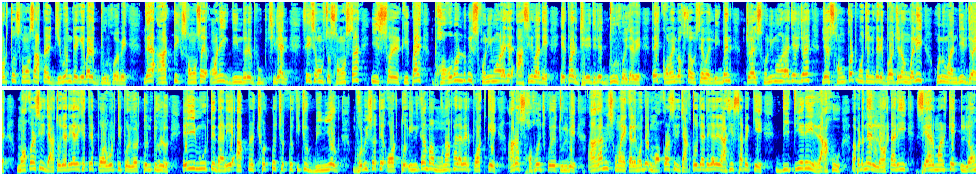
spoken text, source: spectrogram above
অর্থ সমস্যা আপনার জীবন থেকে এবারে দূর হবে। যারা আর্থিক সমস্যায় অনেক দিন ধরে ভুগছিলেন, সেই সমস্ত সমস্যা ঈশ্বরের কৃপায় ভগবানরূপী শনি মহারাজের আশীর্বাদে এরপর ধীরে ধীরে দূর হয়ে যাবে। তাই কমেন্ট বক্সে অবশ্যই একবার লিখবেন, জয় শনি মহারাজের জয় জয় সংকট মোচনকারী বজরংবলী হনুমানজির জয়। মকর রাশির জাত জাতিকাদের ক্ষেত্রে পরবর্তী পরিবর্তনটি হলো, এই মুহূর্তে দাঁড়িয়ে আপনার ছোট্ট ছোট্ট কিছু বিনিয়োগ ভবিষ্যতে অর্থ, ইনকাম বা মুনাফা লাভের পথকে আরও সহজ করে তুলবে। আগামী সময়কালের মধ্যে মকর রাশির জাত জাতিকাদের রাশির সাপেক্ষে দ্বিতীয়ের এই রাহু আপনাদের lottery share market long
